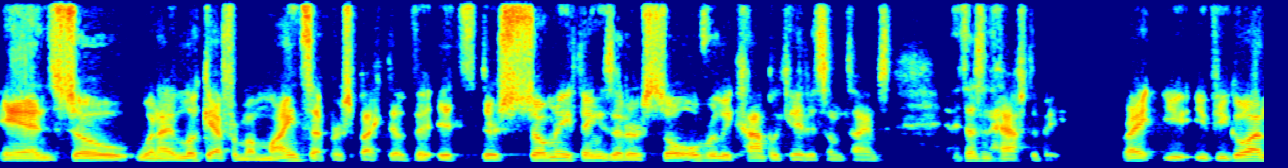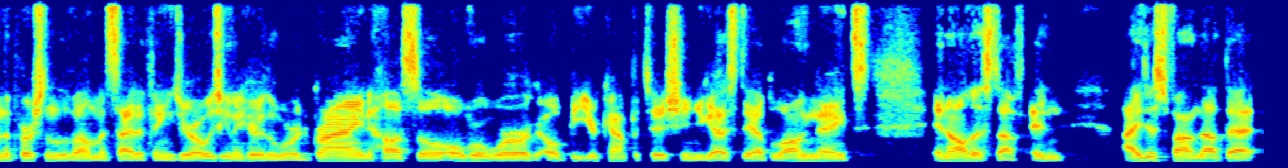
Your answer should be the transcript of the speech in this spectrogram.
And so when I look at from a mindset perspective, it's there's so many things that are so overly complicated sometimes, and it doesn't have to be. Right? You, if you go on the personal development side of things, you're always going to hear the word grind, hustle, overwork, outbeat your competition. You got to stay up long nights, and all this stuff. And I just found out that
